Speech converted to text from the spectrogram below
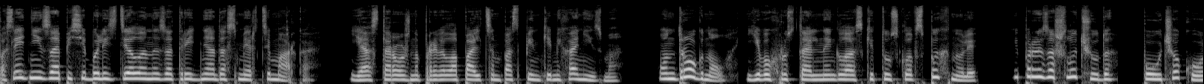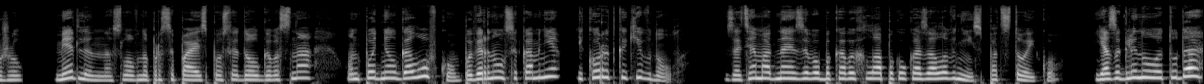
Последние записи были сделаны за три дня до смерти Марка. Я осторожно провела пальцем по спинке механизма. Он дрогнул, его хрустальные глазки тускло вспыхнули, и произошло чудо. Паучок ожил. Медленно, словно просыпаясь после долгого сна, он поднял головку, повернулся ко мне и коротко кивнул. Затем одна из его боковых лапок указала вниз, под стойку. Я заглянула туда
